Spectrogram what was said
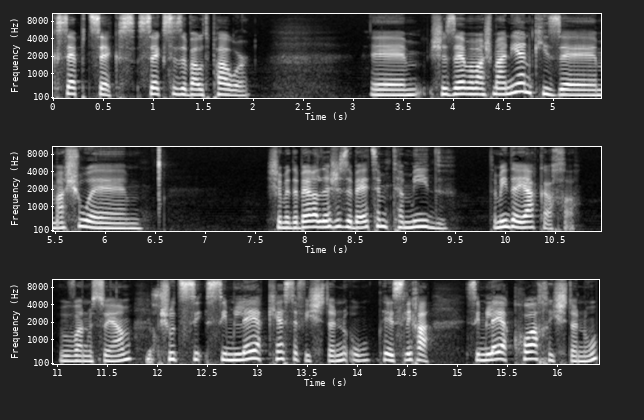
except sex. Sex is about power. Um, שזה ממש מעניין, כי זה משהו... Uh, שמדבר על זה שזה בעצם תמיד, תמיד היה ככה, במובן מסוים. נכון. פשוט סמלי הכסף השתנו, אה, סליחה, סמלי הכוח השתנו,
